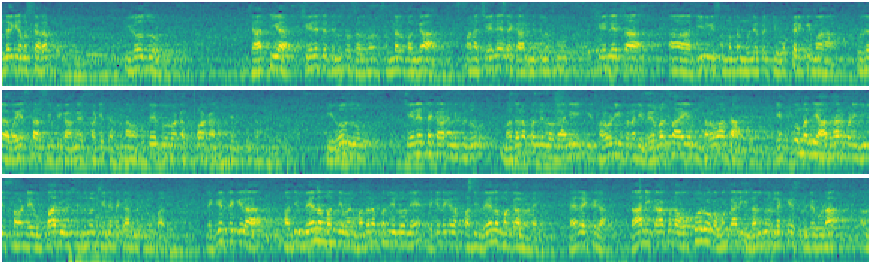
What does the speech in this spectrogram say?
అందరికీ నమస్కారం. ఈరోజు జాతీయ చేనేత దినోత్సవ సందర్భంగా మన చేనేత కార్మికులకు చేనేత దీనికి సంబంధం ఉండే ప్రతి ఒక్కరికి మా హృదయ వైఎస్ఆర్సీపీ కాంగ్రెస్ పార్టీ తరఫున హృదయపూర్వక శుభాకాంక్షలు తెలుసుకుంటాం ఈరోజు చేనేత కార్మికులు మదనపల్లిలో కానీ ఈ సరౌండింగ్స్ కానీ వ్యవసాయం తర్వాత ఎక్కువ మంది ఆధారపడి జీవిస్తూ ఉండే ఉపాధి వచ్చిందో చేనేత కార్మికుల ఉపాధి. దగ్గర దగ్గర పదివేల మంది మన మదనపల్లిలోనే దగ్గర దగ్గర పదివేల మగ్గాలు ఉన్నాయి డైరెక్ట్గా దాని కాకుండా ఒక్కోరు ఒక మగ్గానికి నలుగురు లెక్కేసుకుంటే కూడా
